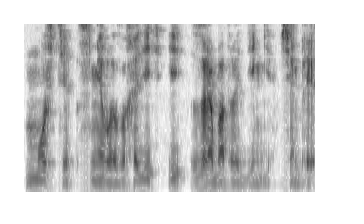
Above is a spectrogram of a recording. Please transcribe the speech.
Можете смело заходить и зарабатывать деньги. Всем привет!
